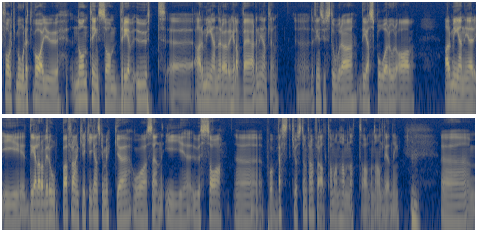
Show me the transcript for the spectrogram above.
folkmordet var ju någonting som drev ut eh, armener över hela världen egentligen. Eh, det finns ju stora diasporor av armenier i delar av Europa, Frankrike ganska mycket och sen i USA eh, på västkusten framförallt har man hamnat av någon anledning. Mm. Eh,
